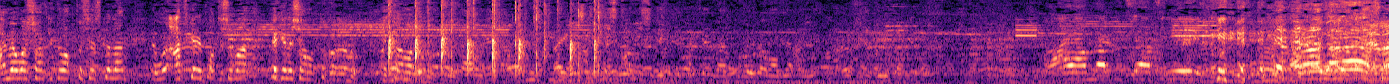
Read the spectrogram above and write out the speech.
আমি আমার সংক্ষিপ্ত বক্তব্য শেষ করলাম এবং আজকের এই পথসভা এখানে সমাপ্ত করা হলো। আমরা পিছিয়ে আছি।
